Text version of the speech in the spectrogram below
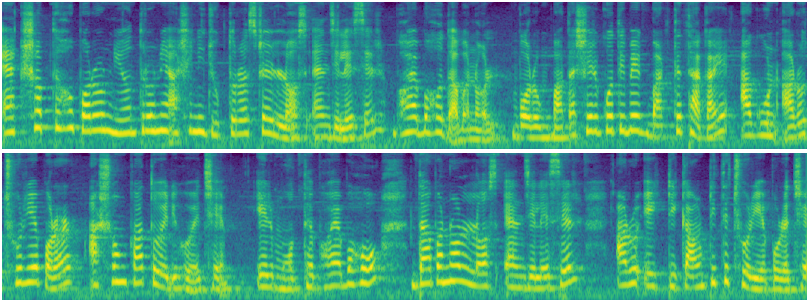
এক সপ্তাহ পরও নিয়ন্ত্রণে আসেনি যুক্তরাষ্ট্রের লস অ্যাঞ্জেলেসের ভয়াবহ দাবানল, বরং বাতাসের গতিবেগ বাড়তে থাকায় আগুন আরও ছড়িয়ে পড়ার আশঙ্কা তৈরি হয়েছে। এর মধ্যে ভয়াবহ দাবানল লস অ্যাঞ্জেলেসের আরও একটি কাউন্টিতে ছড়িয়ে পড়েছে।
